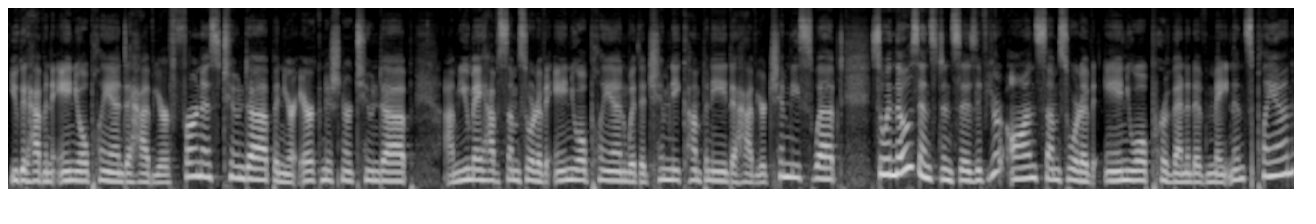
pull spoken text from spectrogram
you could have an annual plan to have your furnace tuned up and your air conditioner tuned up. Um, you may have some sort of annual plan with a chimney company to have your chimney swept. So, in those instances, if you're on some sort of annual preventative maintenance plan,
